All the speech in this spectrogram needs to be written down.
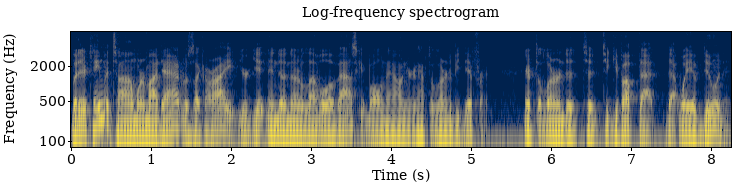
but there came a time where my dad was like, all right, you're getting into another level of basketball now, and you're going to have to learn to be different. You have to learn to, to, to give up that, that way of doing it.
